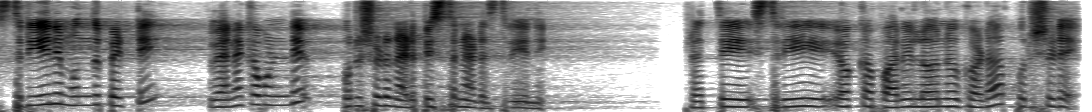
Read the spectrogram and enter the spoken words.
స్త్రీని ముందు పెట్టి వెనక ఉండి పురుషుడు నడిపిస్తున్నాడు స్త్రీని. ప్రతి స్త్రీ యొక్క పనిలోనూ కూడా పురుషుడే.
